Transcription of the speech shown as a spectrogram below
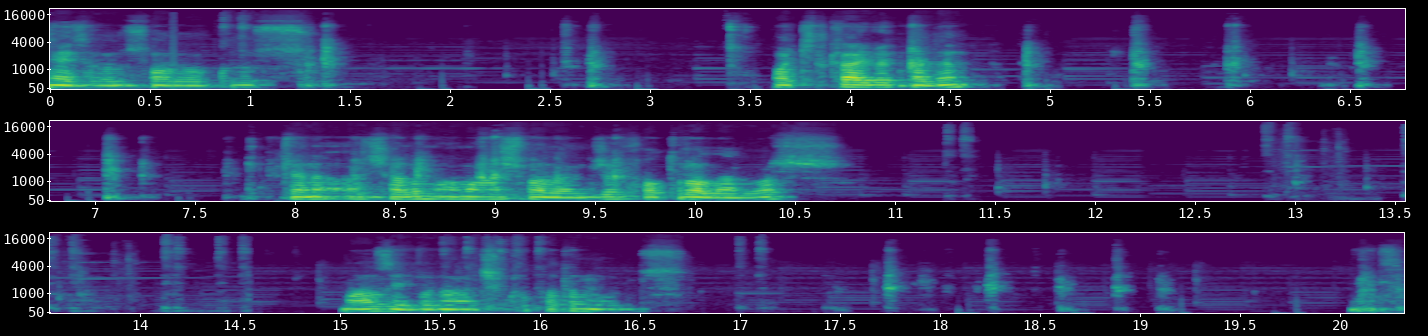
Neyse bunu sonra okuruz. Vakit kaybetmeden dükkanı açalım ama açmadan önce faturalar var. Mağazayı buradan açıp kapatamıyoruz. Neyse.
